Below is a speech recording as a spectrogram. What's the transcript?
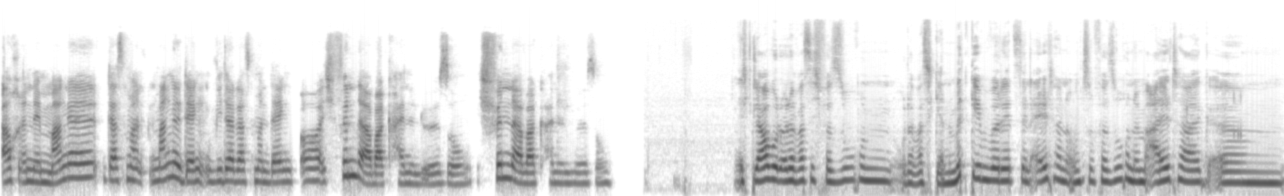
auch in dem Mangel, dass man Mangeldenken wieder, dass man denkt, oh, ich finde aber keine Lösung. Ich finde aber keine Lösung. Ich glaube, oder was ich versuchen, oder was ich gerne mitgeben würde jetzt den Eltern, um zu versuchen im Alltag ähm,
